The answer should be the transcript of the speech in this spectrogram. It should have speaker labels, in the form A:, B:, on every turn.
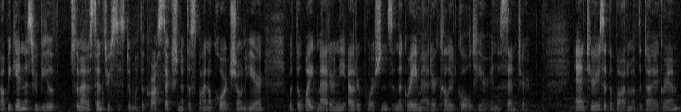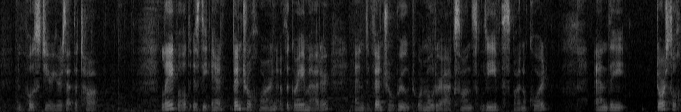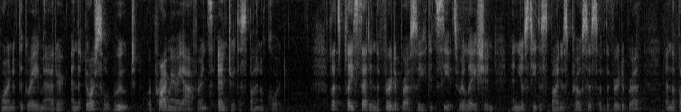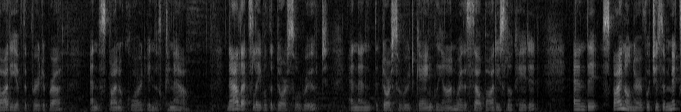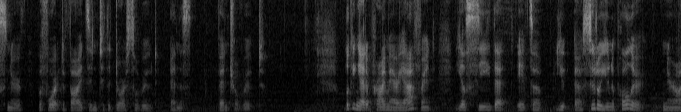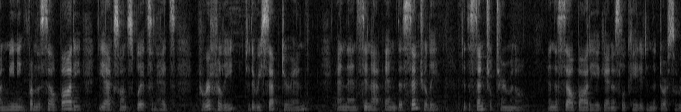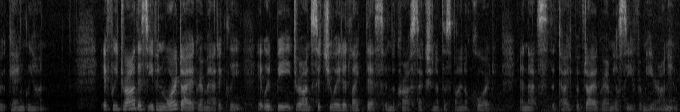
A: I'll begin this review of somatosensory system with the cross section of the spinal cord shown here, with the white matter in the outer portions and the gray matter, colored gold here, in the center. Anterior is at the bottom of the diagram and posterior is at the top. Labeled is the ventral horn of the gray matter and the ventral root, where motor axons leave the spinal cord, and the dorsal horn of the gray matter and the dorsal root, or primary afferents enter the spinal cord. Let's place that in the vertebra so you can see its relation, and you'll see the spinous process of the vertebra and the body of the vertebra and the spinal cord in the canal. Now let's label the dorsal root and then the dorsal root ganglion where the cell body is located and the spinal nerve which is a mixed nerve before it divides into the dorsal root and the ventral root. Looking at a primary afferent, you'll see that it's a, a pseudo-unipolar neuron, meaning from the cell body, the axon splits and heads peripherally to the receptor end, and then and the centrally to the central terminal, and the cell body again is located in the dorsal root ganglion. If we draw this even more diagrammatically, it would be drawn situated like this in the cross section of the spinal cord, and that's the type of diagram you'll see from here on in.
